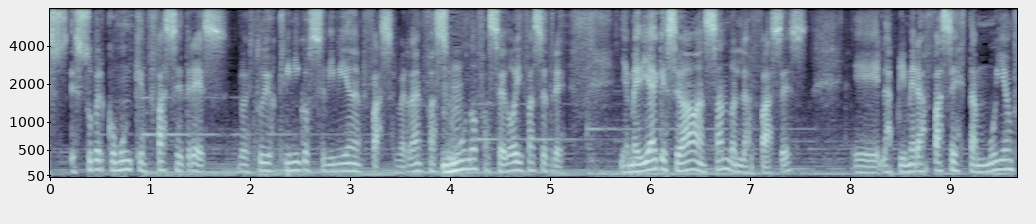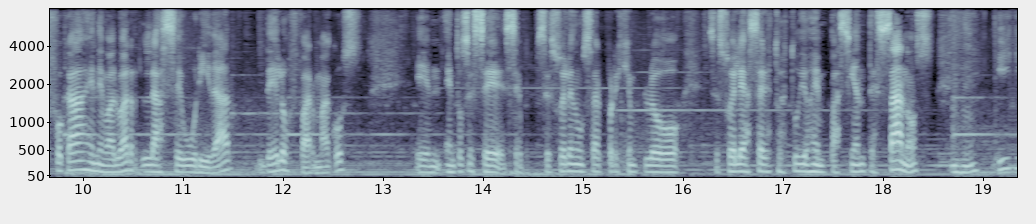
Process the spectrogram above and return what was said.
es súper común que en fase 3 los estudios clínicos se dividen en fases, ¿verdad? En fase Ujú. 1, fase 2 y fase 3. Y a medida que se va avanzando en las fases, eh, las primeras fases están muy enfocadas en evaluar la seguridad de los fármacos. Eh, entonces se, se- se suelen usar, por ejemplo, se suele hacer estos estudios en pacientes sanos y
